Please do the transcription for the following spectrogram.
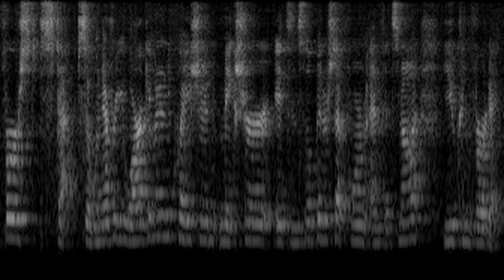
first step. So whenever you are given an equation, make sure it's in slope-intercept form, and if it's not, you convert it.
